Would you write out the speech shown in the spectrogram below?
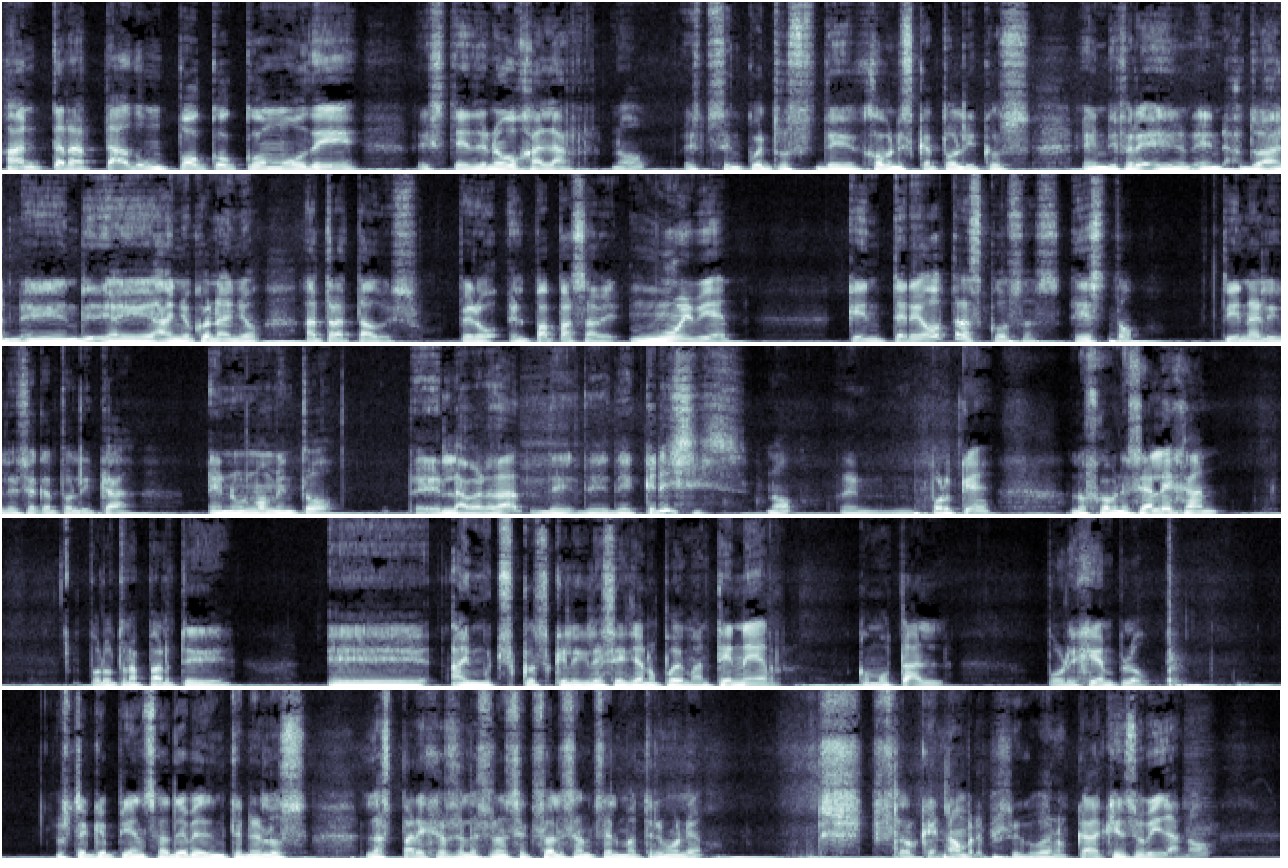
Han tratado un poco como de, este, de nuevo jalar, ¿no? Estos encuentros de jóvenes católicos en, eh, año con año, ha tratado eso. Pero el Papa sabe muy bien que, entre otras cosas, esto tiene a la Iglesia Católica en un momento, la verdad, de, crisis, ¿no? ¿Por qué? Los jóvenes se alejan, por otra parte, eh, hay muchas cosas que la Iglesia ya no puede mantener como tal. Por ejemplo, ¿usted qué piensa? ¿Deben tener los, las parejas relaciones sexuales antes del matrimonio? Pues, pues lo que no, hombre, pues bueno, cada quien su vida, ¿no?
